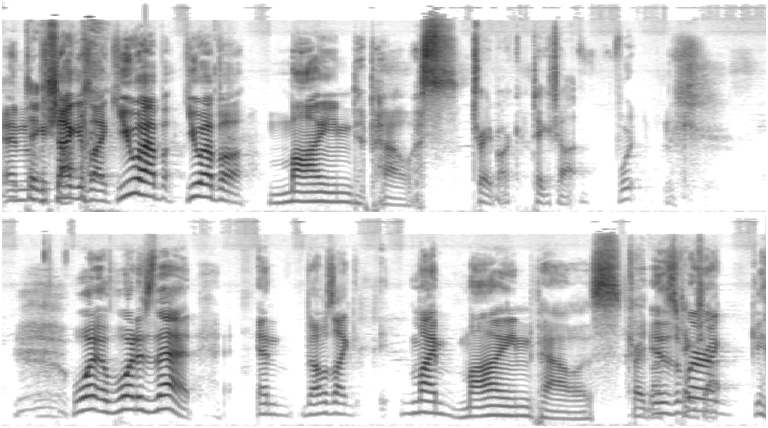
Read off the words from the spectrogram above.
And Take a Shaggy's shot. like, "You have you have a mind palace." Trademark. Take a shot. What? What? What is that? And I was like, my mind palace Trademark. is Take where I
